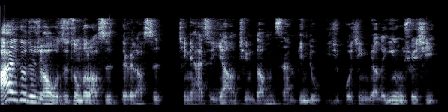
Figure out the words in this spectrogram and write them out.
嗨，各位同学好，我是中德老师，David 老师。今天还是一样，进入到我们自然拼读以及国际音标的应用学习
